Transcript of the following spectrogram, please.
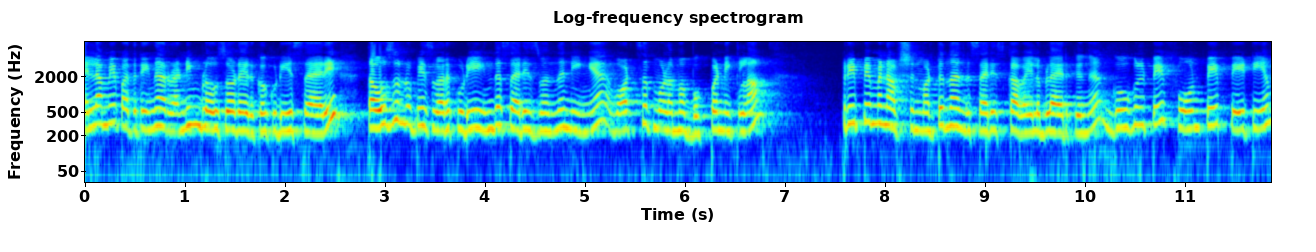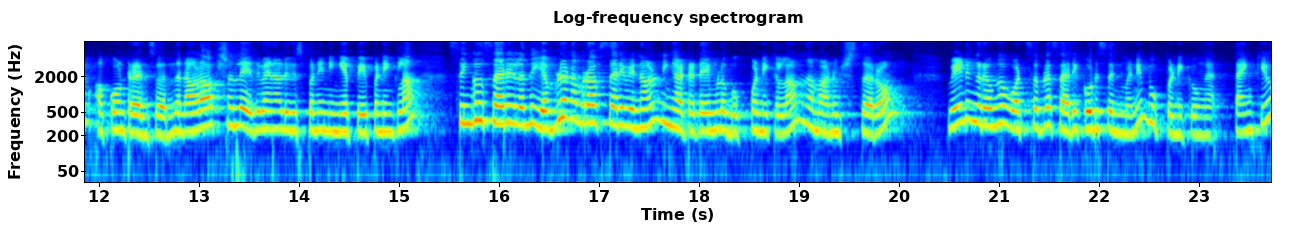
எல்லாமே பார்த்துட்டிங்கன்னா ரன்னிங் ப்ளவுஸோடு இருக்கக்கூடிய சாரீ தௌசண்ட் ருபீஸ் வரக்கூடிய இந்த சாரீஸ் வந்து நீங்கள் வாட்ஸ்அப் மூலமாக புக் பண்ணிக்கலாம். ப்ரீபேமெண்ட் ஆப்ஷன் மட்டும்தான் இந்த சாரீஸ்க்கு அவைலபிளாக இருக்குங்க. Google Pay PhonePe Paytm account transfer இந்த நாலு ஆப்ஷனில் எது வேணாலும் யூஸ் பண்ணி நீங்கள் பே பண்ணிக்கலாம். சிங்கிள் சாரீலேருந்து எவ்வளோ நம்பர் ஆஃப் சாரீ வேணாலும் நீங்கள் அட் அ டைமில் புக் பண்ணிக்கலாம். நம்ம அனுப்பிச்சு தரோம். வேணுங்கிறவங்க வாட்ஸ்அப்பில் சாரீ கோடு சென்ட் பண்ணி புக் பண்ணிக்கோங்க. Thank you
